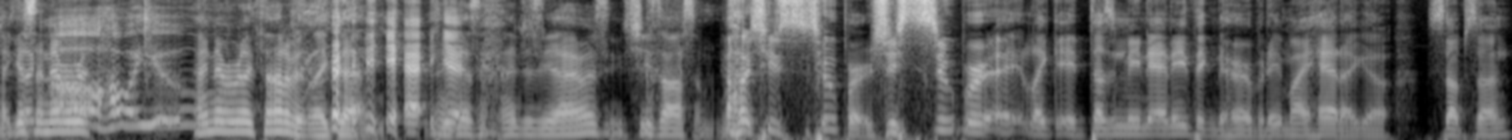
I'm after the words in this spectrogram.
I guess I never re- Oh, how are you? I never really thought of it like that. yeah, I yeah. guess I just yeah, I was she's awesome. Yeah. Oh, she's super. She's super. eh, Like it doesn't mean anything to her, but in my head, I go, "Sup, son."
